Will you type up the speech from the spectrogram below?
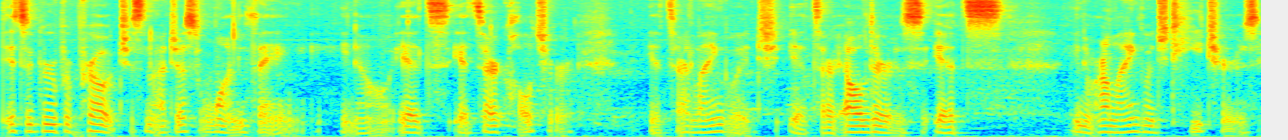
It's a group approach. It's not just one thing. You know, it's it's our culture, it's our language, it's our elders, it's you know, our language teachers.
